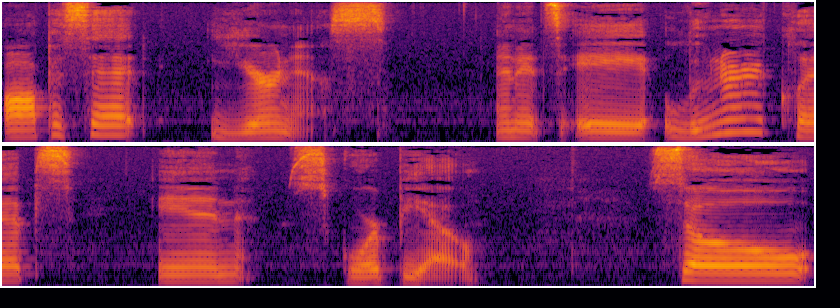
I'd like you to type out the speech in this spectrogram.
opposite Uranus. And it's a lunar eclipse in Scorpio. So,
